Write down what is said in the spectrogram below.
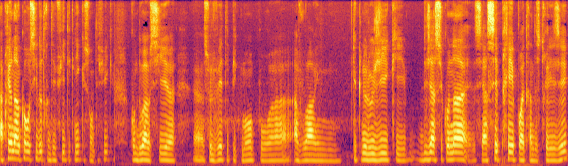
Après, on a encore aussi d'autres défis techniques et scientifiques qu'on doit aussi soulever typiquement pour avoir une technologie qui, déjà ce qu'on a, c'est assez prêt pour être industrialisé,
